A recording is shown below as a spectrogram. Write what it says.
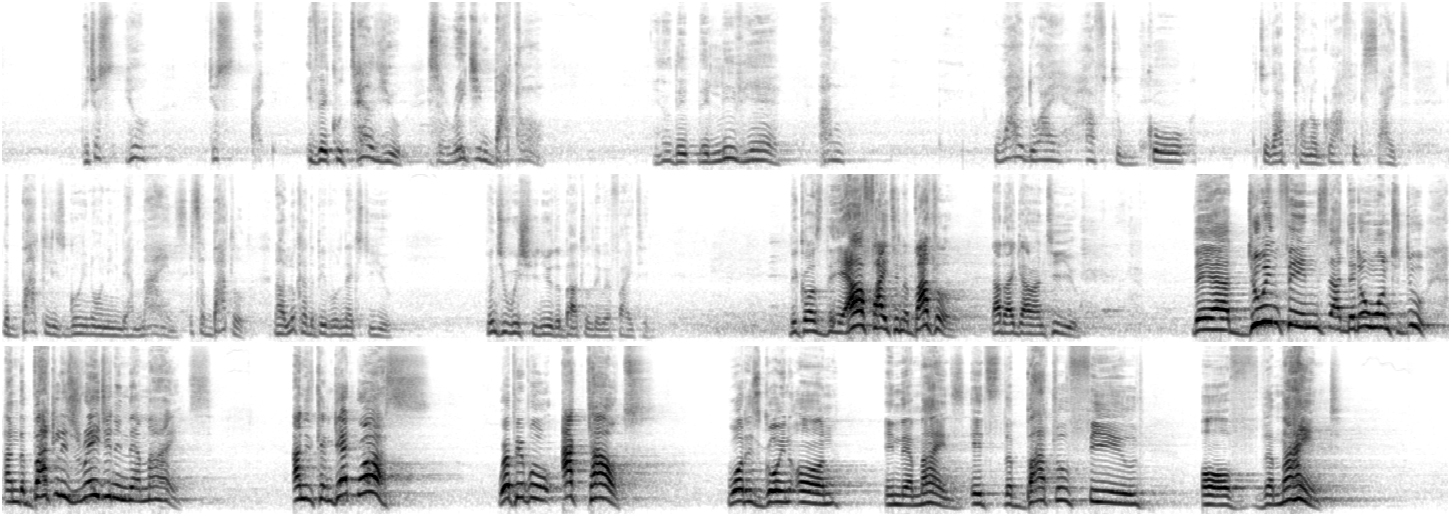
They just, you know, just, if they could tell you, it's a raging battle. You know, they, they live here and why do I have to go to that pornographic site? The battle is going on in their minds. It's a battle. Now look at the people next to you. Don't you wish you knew the battle they were fighting? Because they are fighting a battle, that I guarantee you. They are doing things that they don't want to do, and the battle is raging in their minds. And it can get worse, where people act out what is going on in their minds. It's the battlefield of the mind.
